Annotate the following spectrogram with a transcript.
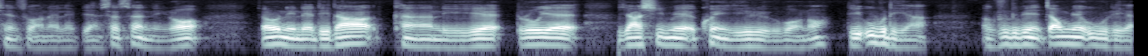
ခြင်းဆိုတာနဲ့လည်းပြန်ဆက်ဆက်နေတော့ကျွန်တော်တို့အနေနဲ့ဒေတာခံတွေရဲ့သူတို့ရဲ့ရရှိမဲ့အခွင့်အရေးတွေကိုပေါ့နော်ဒီဥပဒေက အခုဒီပြင်အကြောင်းမြတ်ဥပဒေက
